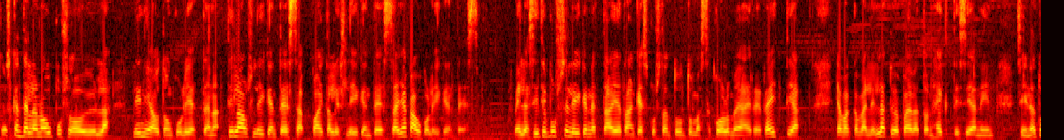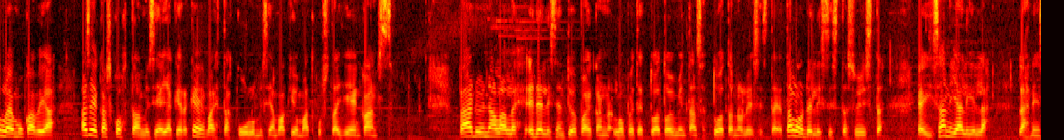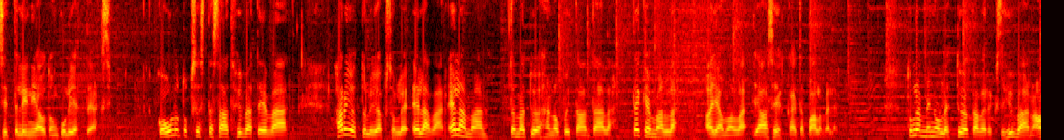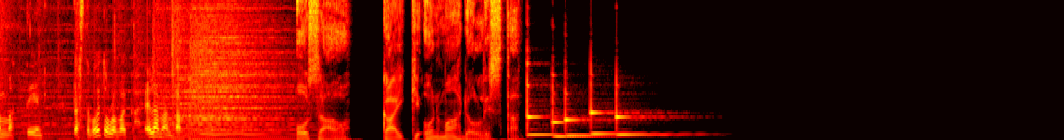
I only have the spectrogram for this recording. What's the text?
Työskentelen Opus Oyllä linja-auton kuljettajana tilausliikenteessä, paikallisliikenteessä ja kaukoliikenteessä. Meillä Citybussiliikennettä ajetaan keskustan tuntumassa kolmea eri reittiä ja vaikka välillä työpäivät on hektisiä, niin siinä tulee mukavia asiakaskohtaamisia ja kerkee vaihtaa kuulumisia vakiomatkustajien kanssa. Päädyin alalle edellisen työpaikan lopetettua toimintansa tuotannollisista ja taloudellisista syistä ja isän jäljillä lähdin sitten linja-auton kuljettajaksi. Koulutuksesta saat hyvät eväät harjoittelujaksolle elävään elämään. Tämä työhän opitaan täällä tekemällä, ajamalla ja asiakkaita palvelemaan. Tule minulle työkaveriksi hyvään ammattiin. Tästä voi tulla vaikka elämäntapa. Osao. Kaikki on mahdollista.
